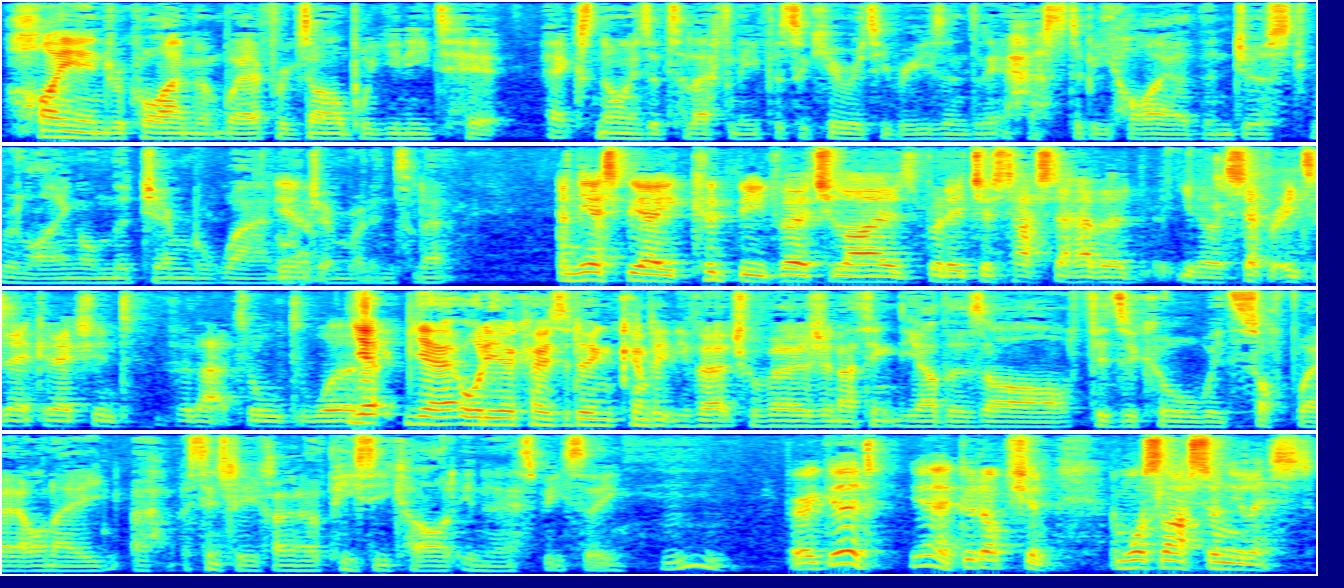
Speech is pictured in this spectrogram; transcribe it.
high end requirement where, for example, you need to hit X nines of telephony for security reasons, and it has to be higher than just relying on the general WAN yeah. or general internet and the SBA could be virtualized, but it just has to have a you know a separate internet connection to, for that tool to work. Yeah, yeah. AudioCodes are doing a completely virtual version. I think the others are physical with software on a uh, essentially kind of a PC card in an SBC. Mm, very good. Yeah, good option. And what's last on your list?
